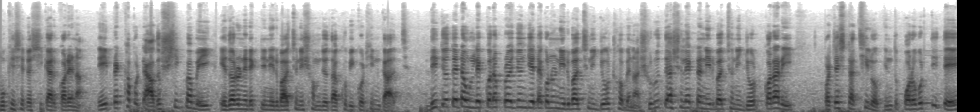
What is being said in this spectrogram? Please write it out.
মুখে সেটা স্বীকার করে না। এই প্রেক্ষাপটে আদর্শিকভাবেই এ ধরনের একটি নির্বাচনী সমঝোতা খুবই কঠিন কাজ। দ্বিতীয়ত, এটা উল্লেখ করা প্রয়োজন যে এটা কোনো নির্বাচনী জোট হবে না। শুরুতে আসলে একটা নির্বাচনী জোট করারই প্রচেষ্টা ছিল, কিন্তু পরবর্তীতে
